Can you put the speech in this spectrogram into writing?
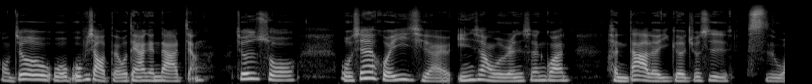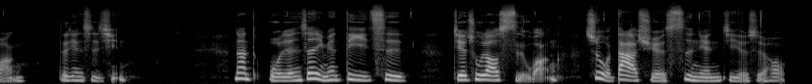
我就我我不晓得，我等下跟大家讲。就是说，我现在回忆起来，影响我人生观很大的一个就是死亡这件事情。那我人生里面第一次接触到死亡，是我大学四年级的时候。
